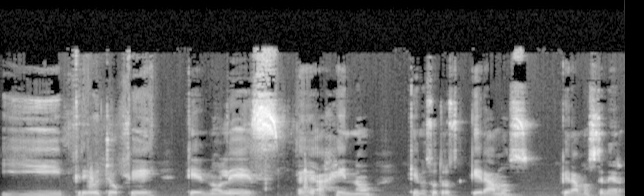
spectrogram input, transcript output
y creo yo que, que no le es eh, ajeno que nosotros queramos queramos tener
